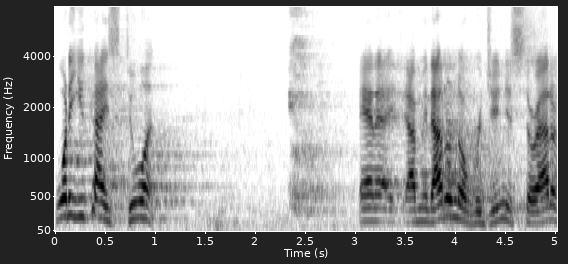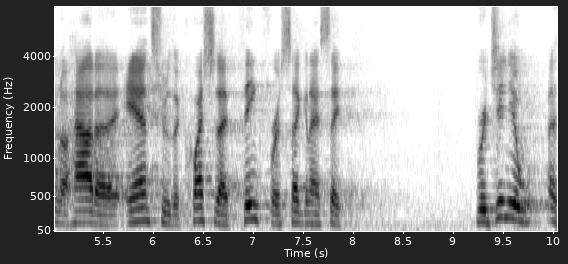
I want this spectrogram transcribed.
What are you guys doing? And I, I, mean, I don't know Virginia's story. I don't know how to answer the question. I think for a second I say, Virginia, uh,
